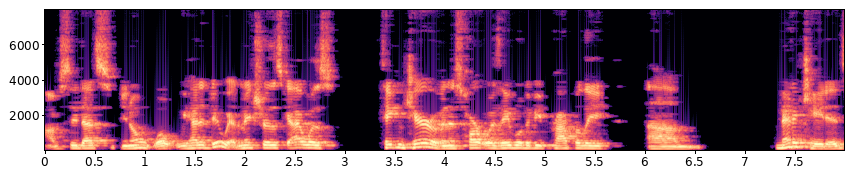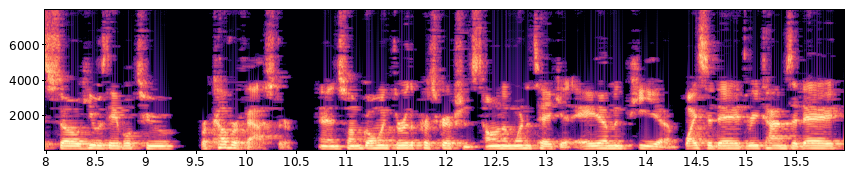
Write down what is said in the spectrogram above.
obviously that's, you know, what we had to do. We had to make sure this guy was taken care of and his heart was able to be properly, um, medicated so he was able to recover faster. And so I'm going through the prescriptions, telling them when to take it, AM and PM, twice a day, three times a day,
